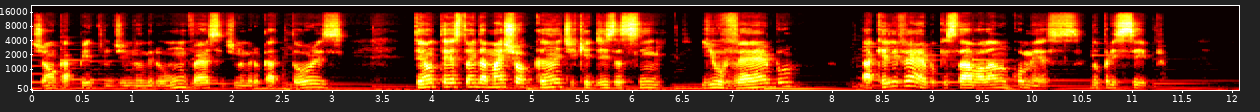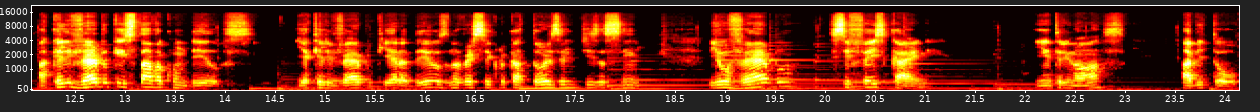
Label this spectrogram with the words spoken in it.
João capítulo de número 1, verso de número 14, tem um texto ainda mais chocante que diz assim: "E o verbo, aquele verbo que estava lá no começo, no princípio, aquele verbo que estava com Deus, e aquele verbo que era Deus, no versículo 14 ele diz assim: E o Verbo se fez carne, e entre nós habitou.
